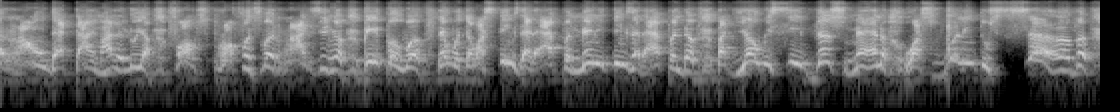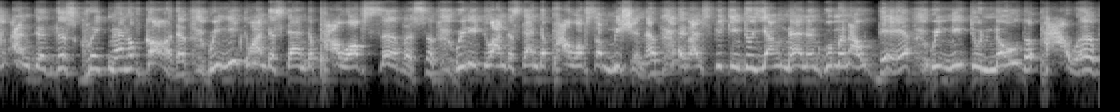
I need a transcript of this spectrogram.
around that time. Hallelujah. False prophets were rising. People were there were there was things that happened, many things that happened. But here we see this man was willing to serve under this great man of God. We need to understand the power of service. We need to understand the power of submission. If I'm speaking to young men and women out there, we need to know the power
